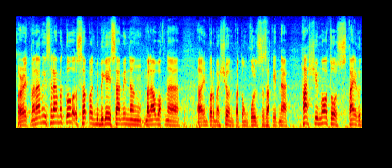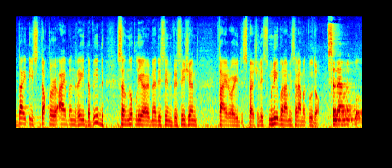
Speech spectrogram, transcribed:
Alright, maraming salamat po sa pagbibigay sa amin ng malawak na ah, impormasyon patungkol sa sakit na Hashimoto's thyroiditis. Dr. Ivan Ray David, isang nuclear medicine physician, thyroid specialist. Muli, maraming salamat po, Doc. Salamat po.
